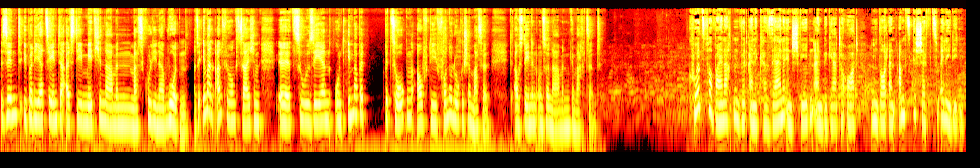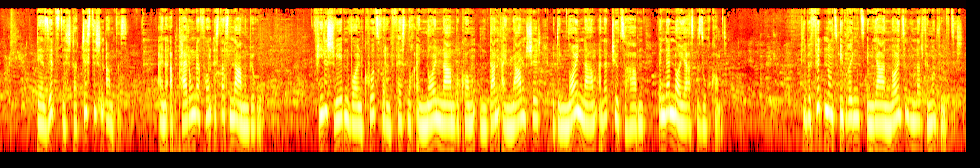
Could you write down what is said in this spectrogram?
sind über die Jahrzehnte, als die Mädchennamen maskuliner wurden. Also immer in Anführungszeichen äh, zu sehen und immer bezogen auf die phonologische Masse, aus denen unsere Namen gemacht sind. Kurz vor Weihnachten wird eine Kaserne in Schweden ein begehrter Ort, um dort ein Amtsgeschäft zu erledigen. Der Sitz des Statistischen Amtes. Eine Abteilung davon ist das Namenbüro. Viele Schweden wollen kurz vor dem Fest noch einen neuen Namen bekommen, um dann ein Namensschild mit dem neuen Namen an der Tür zu haben, wenn der Neujahrsbesuch kommt. Wir befinden uns übrigens im Jahr 1955.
